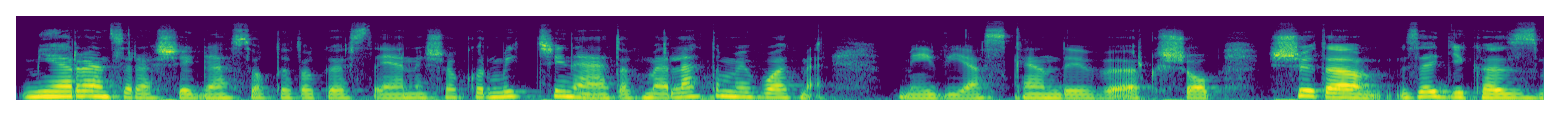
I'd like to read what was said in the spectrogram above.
milyen rendszerességgel szoktatok összejárni, és akkor mit csináltak? Mert láttam, hogy volt már Mévia Scandő workshop, sőt az egyik az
